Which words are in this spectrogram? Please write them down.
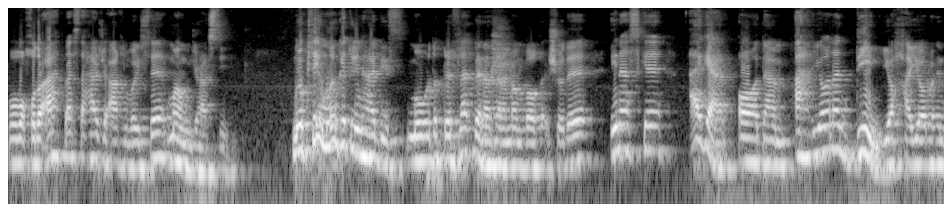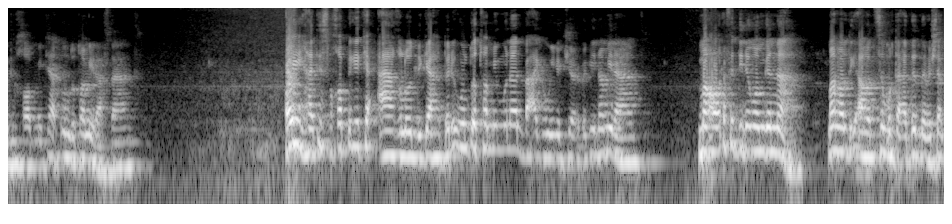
بابا خدا عهد بسته هر جا عقل وایسه ما اونجا هستیم. نکته مهم که تو این حدیث مورد قفلت به نظر من واقع شده این است که اگر آدم احیانا دین یا حیا رو انتخاب می‌کرد اون دوتا می‌رفتند. این حدیث می‌خواد بگه که عقل و نگهداری اون دوتا میمونند و اگه اون یکی رو بگه اینا میرن؟ معارف دین ما میگه نه. من حالا دیگه احادیث متعدد نوشتم.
